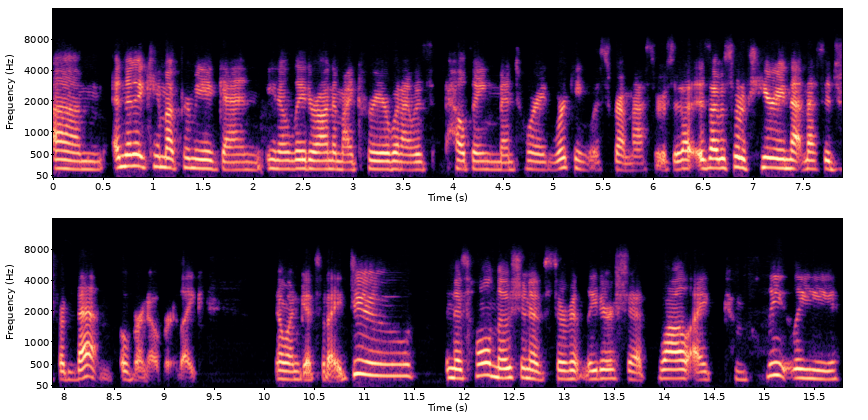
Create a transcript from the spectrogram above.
Um, and then it came up for me again, you know, later on in my career when I was helping, mentoring, working with Scrum Masters, as I was sort of hearing that message from them over and over, like, no one gets what I do. And this whole notion of servant leadership, while I completely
